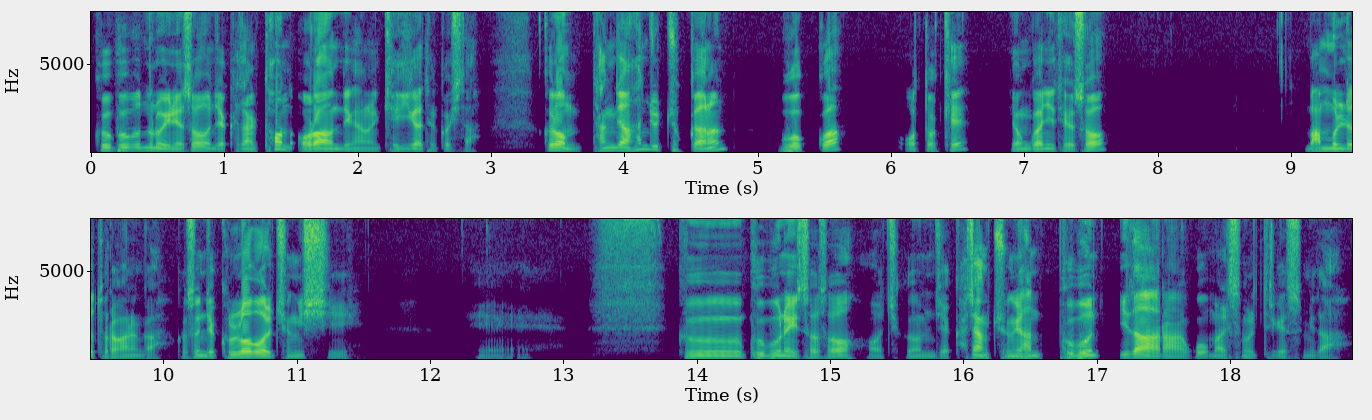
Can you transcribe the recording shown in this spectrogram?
그 부분으로 인해서 이제 가장 턴 어라운딩하는 계기가 될 것이다. 그럼 당장 한 주 주가는 무엇과 어떻게 연관이 돼서 맞물려 돌아가는가? 그래서 이제 글로벌 증시 예, 그 부분에 있어서 어, 지금 이제 가장 중요한 부분이다라고 말씀을 드리겠습니다.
